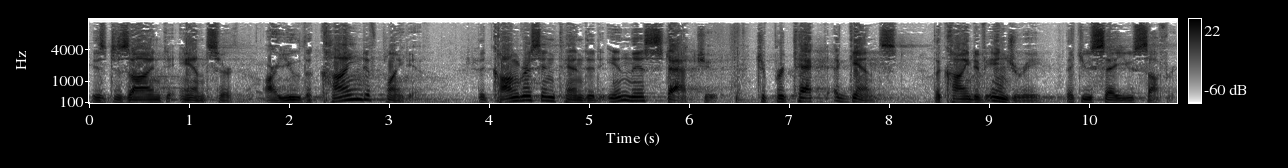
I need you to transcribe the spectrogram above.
is designed to answer: Are you the kind of plaintiff that Congress intended in this statute to protect against the kind of injury that you say you suffered.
